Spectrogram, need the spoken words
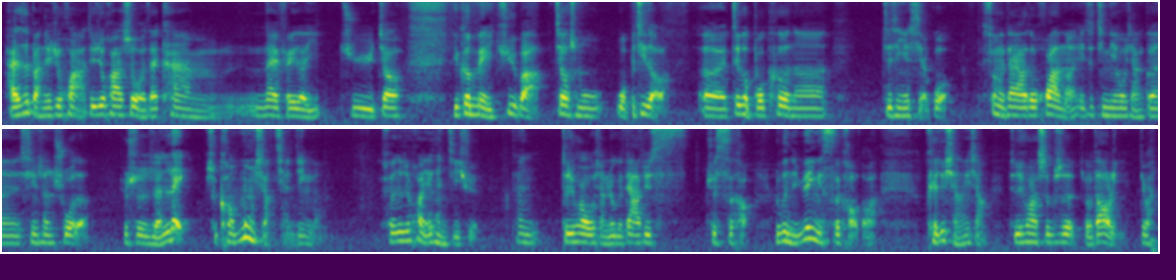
还是把那句话，这句话是我在看奈飞的一句叫一个美剧吧，叫什么我不记得了。呃，这个博客呢之前也写过，送给大家的话呢，也是今年我想跟新生说的，就是人类是靠梦想前进的。虽然这句话也很鸡血，但这句话我想留给大家去思去思考。如果你愿意思考的话。可以去想一想这句话是不是有道理，对吧？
